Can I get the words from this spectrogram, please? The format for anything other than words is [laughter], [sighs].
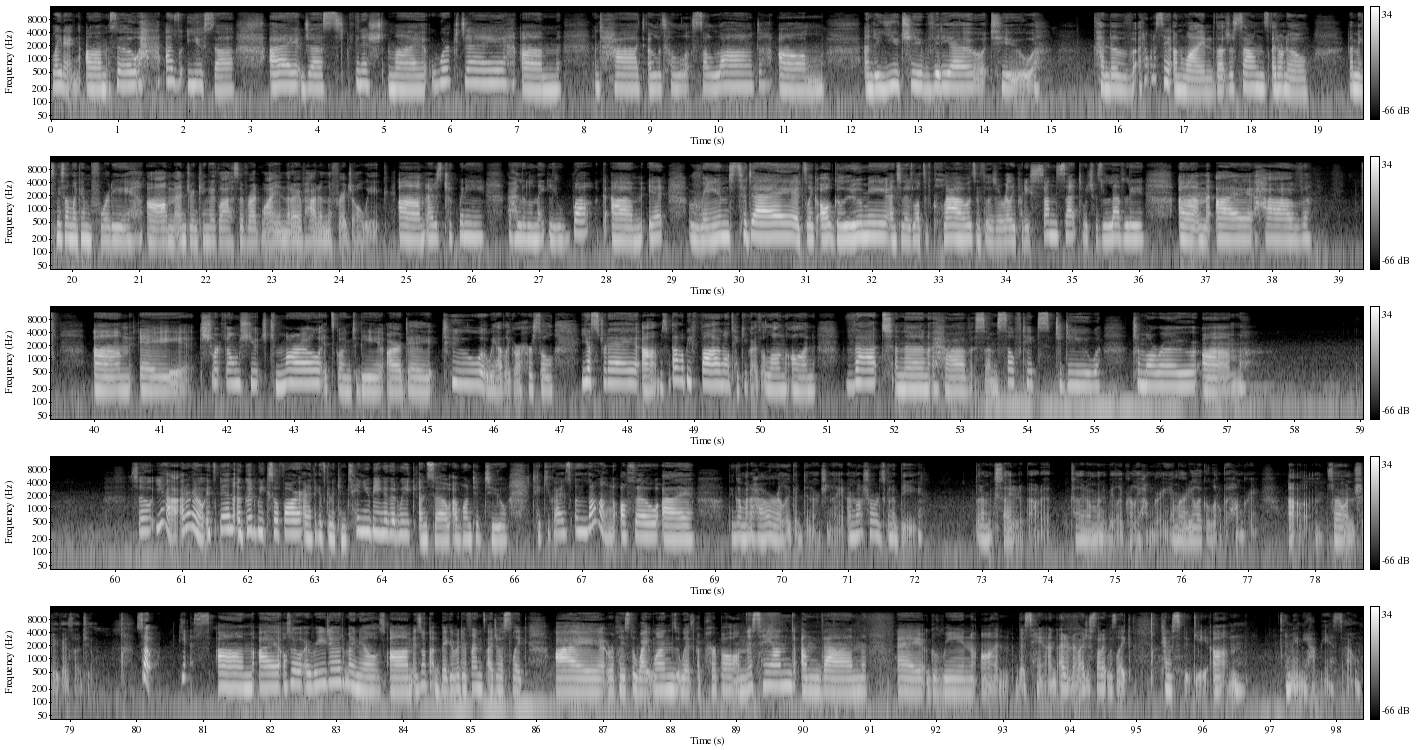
lighting. Um, so [sighs] as you saw, I just finished my workday um, and had a little salad um, and a YouTube video to kind of, I don't want to say unwind, that just sounds, I don't know, that makes me sound like I'm 40 um, and drinking a glass of red wine that I've had in the fridge all week. Um, and I just took Winnie for her little nightly walk. Um, it rained today. It's like all gloomy and so there's lots of clouds and so there's a really pretty sunset which was lovely. Um, I have um, a short film shoot tomorrow. It's going to be our day two. We had like a rehearsal yesterday, um, so that'll be fun. I'll take you guys along on that. And then I have some self-tapes to do tomorrow. Um, so yeah, I don't know. It's been a good week so far and I think it's going to continue being a good week. And so I wanted to take you guys along. Also, I think I'm gonna have a really good dinner tonight. I'm not sure what it's gonna be, but I'm excited about it because I know I'm gonna be like really hungry. I'm already like a little bit hungry. Um, so I wanted to show you guys that too. So yes, um, I also, I redid my nails. Um, it's not that big of a difference. I just like, I replaced the white ones with a purple on this hand and then a green on this hand. I don't know. I just thought it was like kind of spooky. Um, it made me happy. So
